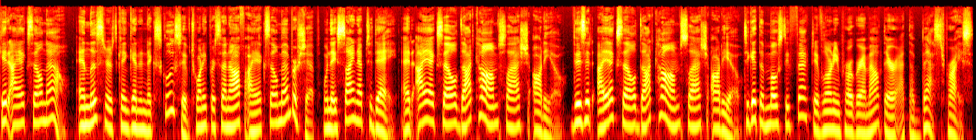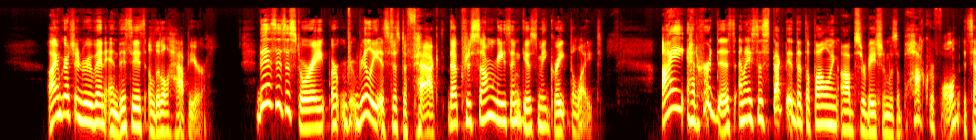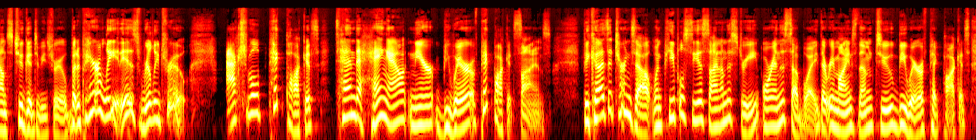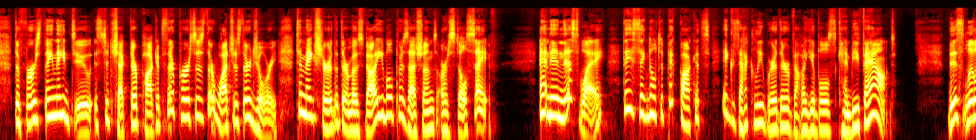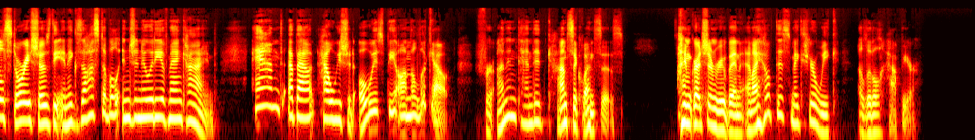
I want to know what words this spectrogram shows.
Get IXL now. And listeners can get an exclusive 20% off IXL membership when they sign up today at IXL.com/audio. Visit IXL.com/audio to get the most effective learning program out there at the best price. I'm Gretchen Rubin, and this is A Little Happier. This is a story, or really, it's just a fact, that for some reason gives me great delight. I had heard this and I suspected that the following observation was apocryphal. It sounds too good to be true, but apparently it is really true. Actual pickpockets tend to hang out near beware of pickpocket signs. Because it turns out when people see a sign on the street or in the subway that reminds them to beware of pickpockets, the first thing they do is to check their pockets, their purses, their watches, their jewelry to make sure that their most valuable possessions are still safe. And in this way, they signal to pickpockets exactly where their valuables can be found. This little story shows the inexhaustible ingenuity of mankind and about how we should always be on the lookout for unintended consequences. I'm Gretchen Rubin, and I hope this makes your week a little happier.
